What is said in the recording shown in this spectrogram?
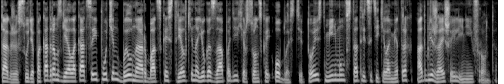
Также, судя по кадрам с геолокацией, Путин был на Арбатской стрелке на юго-западе Херсонской области, то есть минимум в 130 километрах от ближайшей линии фронта.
